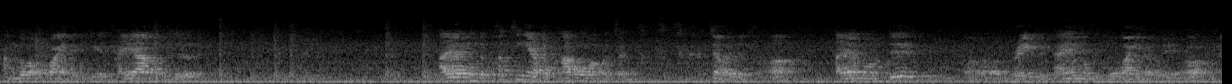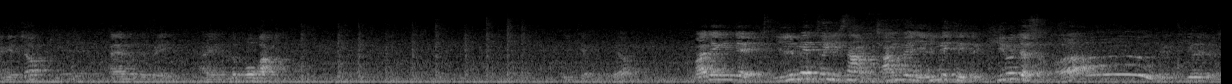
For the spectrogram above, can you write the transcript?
강도가 호방이 돼. 이게 다이아몬드. 다이아몬드 커팅이라고 가공한 것처럼 탁탁탁 잡아줘서 다이아몬드 어, 브레이크, 다이아몬드 보강이라고 해요. 알겠죠? 다이아몬드 브레이크, 다이아몬드 보강. 이렇게 보고요. 만약에 이제 1m 이상, 장면 1m 이상 길어졌어. 길어졌어.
